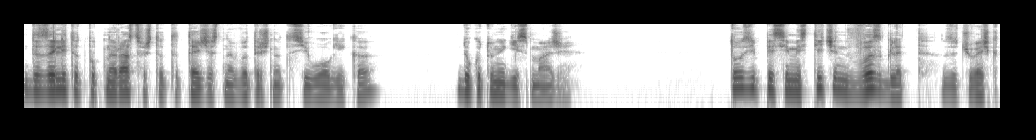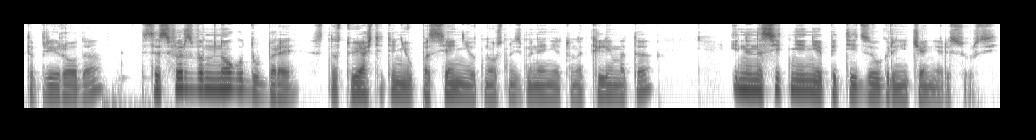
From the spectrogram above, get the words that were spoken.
да залитат под нарастващата тежест на вътрешната си логика, докато не ги смаже? Този песимистичен възглед за човешката природа се свързва много добре с настоящите ни опасения относно изменението на климата и ненаситния ни апетит за ограничени ресурси.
